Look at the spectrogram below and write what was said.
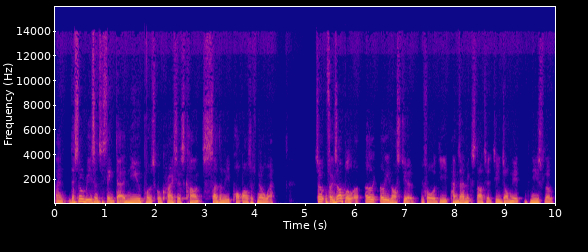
And there's no reason to think that a new political crisis can't suddenly pop out of nowhere. So, for example, early, early last year, before the pandemic started to dominate the news flow,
